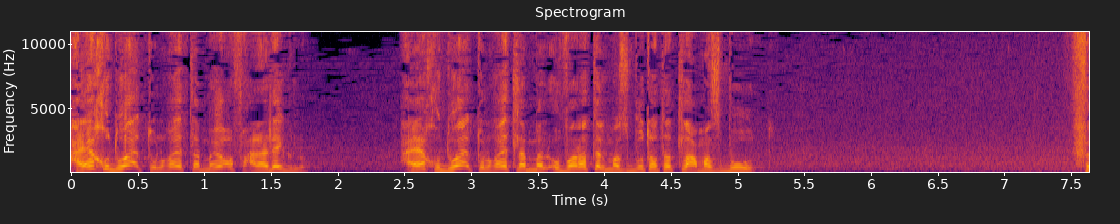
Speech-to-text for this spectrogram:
هياخد وقته لغاية لما يقف على رجله. هياخد وقته لغاية لما الأوفرات المظبوطة تطلع مظبوط. ف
